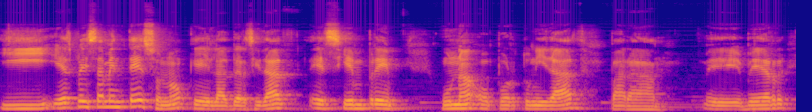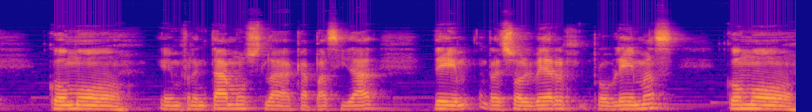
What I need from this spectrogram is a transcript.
Y es precisamente eso, ¿no? Que la adversidad es siempre una oportunidad para eh, ver cómo enfrentamos la capacidad de resolver problemas, cómo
